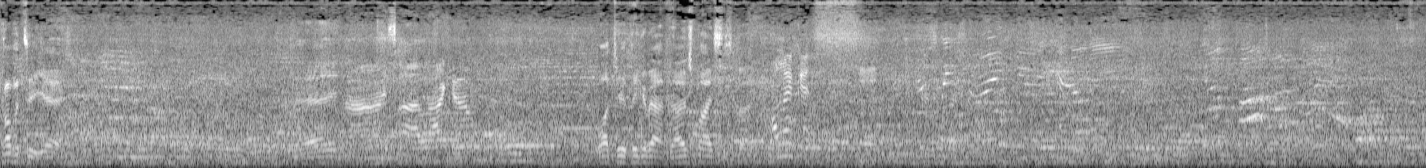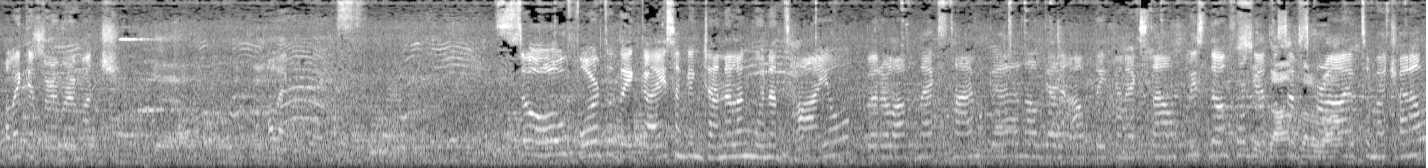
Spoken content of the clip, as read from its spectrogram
Coverty, yeah. Very nice, I like them. What do you think about those places, mate? I like it. Like it very, very much. Yeah. I like the place. So, for today guys, hanggang dyan na lang muna tayo. Better luck next time again. I'll get an update you next time. Please don't forget to subscribe to my channel.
